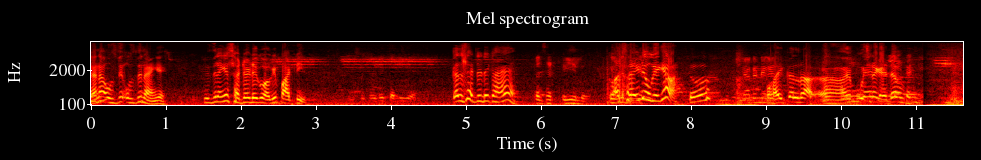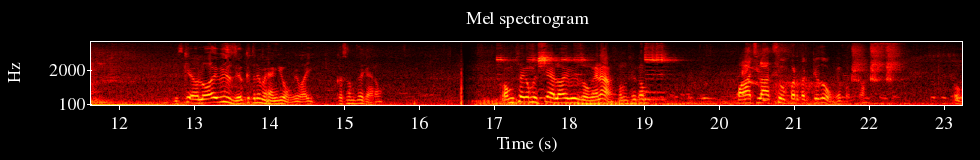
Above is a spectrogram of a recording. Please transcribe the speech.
है ना? उस दिन उस दिन आएँगे। उस दिन आएँगे सैटरडे को होगी पार्टी कल सैटरडे का है? कल सेट ये लो। फ्राइडे हो गया क्या? तो भाई कल रात हाँ, पूछने गए थे इसके अलॉय व्हील्स देखो कितने महँगे होंगे भाई कसम से कह रहा हूँ। कम से कम इसके अलॉय व्हील्स होंगे ना कम से कम पाँच लाख से ऊपर तक के तो होंगे पक्का। ओ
